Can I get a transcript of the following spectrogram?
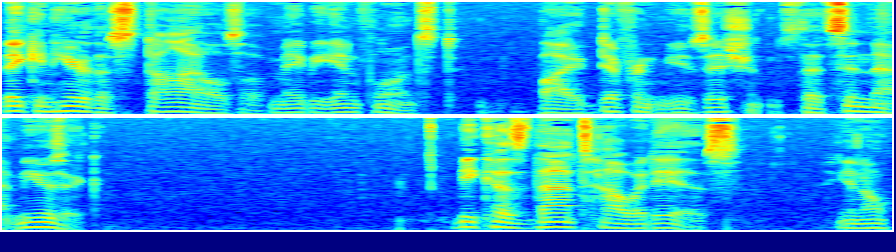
They can hear the styles of maybe influenced by different musicians that's in that music. Because that's how it is you know?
